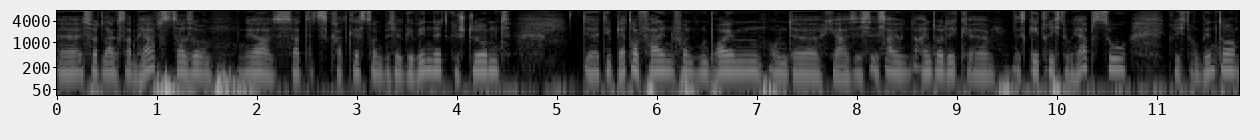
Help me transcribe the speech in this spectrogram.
es wird langsam Herbst, also ja, es hat jetzt gerade gestern ein bisschen gewindet, gestürmt die Blätter fallen von den Bäumen und äh, ja, es ist, ist ein, eindeutig, äh, es geht Richtung Herbst zu, Richtung Winter.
